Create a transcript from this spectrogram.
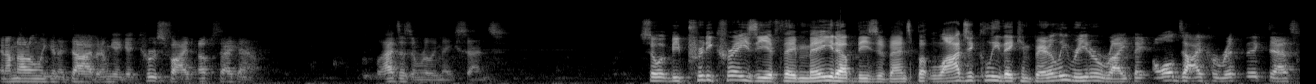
And I'm not only going to die, but I'm going to get crucified upside down. Well, that doesn't really make sense. So it'd be pretty crazy if they made up these events, but logically they can barely read or write. They all die horrific deaths,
